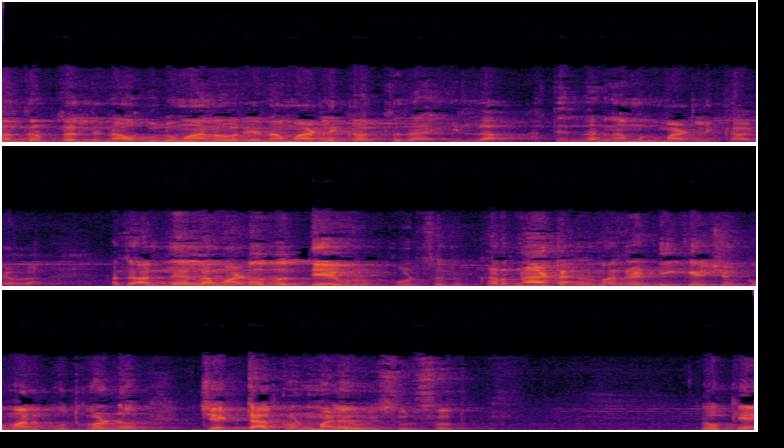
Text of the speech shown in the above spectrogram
ಸಂದರ್ಭದಲ್ಲಿ ನಾವು ಹುಲುಮಾನವ್ರು ಏನೋ ಮಾಡ್ಲಿಕ್ಕಾಗ್ತದಾ ಇಲ್ಲ. ಅದೆಲ್ಲ ನಮಗೆ ಮಾಡಲಿಕ್ಕಾಗಲ್ಲ ಅದು ಅಲ್ಲೆಲ್ಲ ಮಾಡೋದು ದೇವರು ಓಡಿಸೋದು ಕರ್ನಾಟಕದ ಮಾತ್ರ ಡಿ ಕೆ ಶಿವಕುಮಾರ್ ಕೂತ್ಕೊಂಡು ಜೆಟ್ ಹಾಕ್ಕೊಂಡು ಮಳೆ ಉಸುರಿಸೋದು ಓಕೆ?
